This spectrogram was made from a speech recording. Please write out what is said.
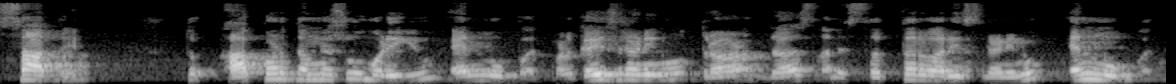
સાત તો આ પણ તમને શું મળી ગયું? એનનું પદ. પણ કઈ શ્રેણીનું? ત્રણ, દસ અને સત્તર વાળી શ્રેણીનું એનનું પદ.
